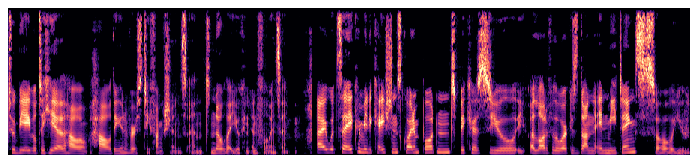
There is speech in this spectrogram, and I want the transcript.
to be able to hear how how the university functions and know that you can influence it. I would say communication is quite important because you a lot of the work is done in meetings, so you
